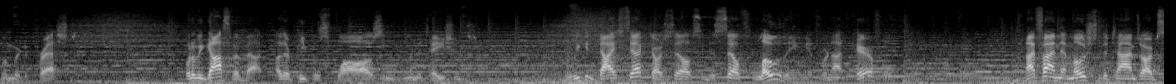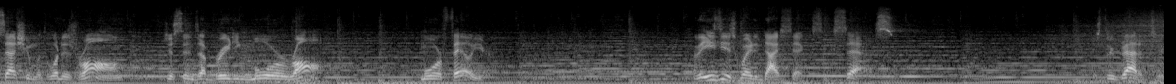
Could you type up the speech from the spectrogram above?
when we're depressed. What do we gossip about? Other people's flaws and limitations. We can dissect ourselves into self loathing if we're not careful. I find that most of the times our obsession with what is wrong just ends up breeding more wrong, more failure. the easiest way to dissect success is through gratitude,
